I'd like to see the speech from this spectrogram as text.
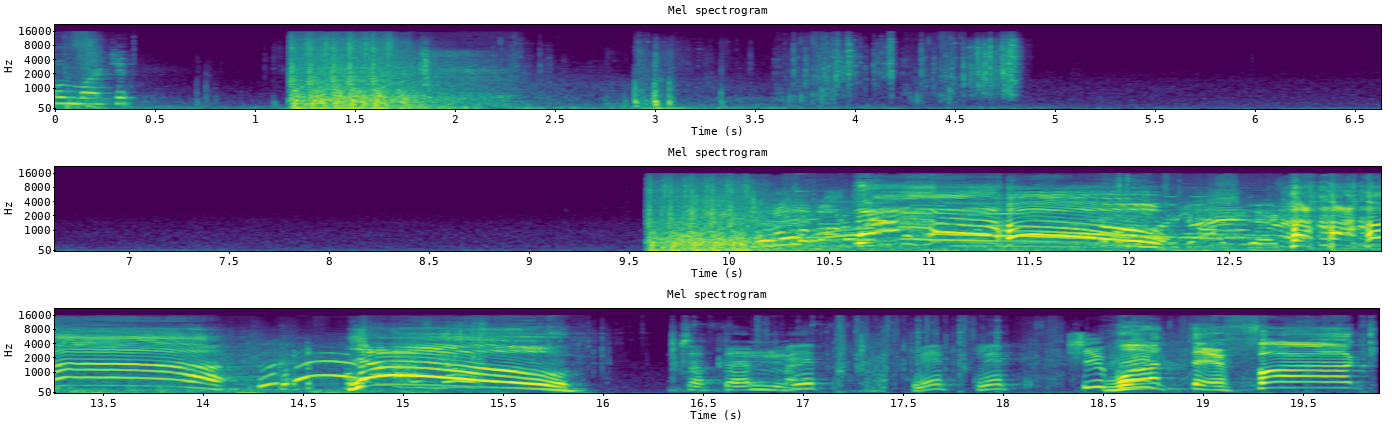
One market. Wow! Yo! Sådan, mand. Clip, clip, clip. What the fuck?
